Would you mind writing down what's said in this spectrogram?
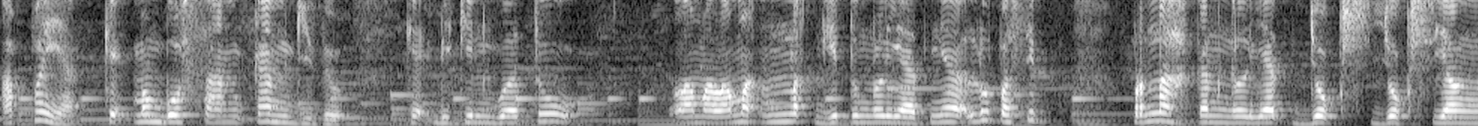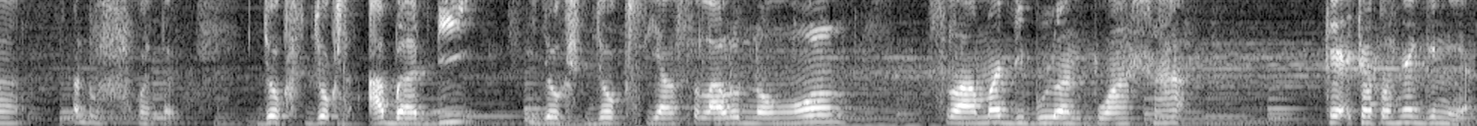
apa ya kayak membosankan gitu. Kayak bikin gua tuh lama-lama enek gitu ngelihatnya. Lu pasti pernah kan ngelihat jokes jokes yang aduh kata jokes jokes abadi jokes-jokes yang selalu nongol selama di bulan puasa. Kayak contohnya gini ya.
